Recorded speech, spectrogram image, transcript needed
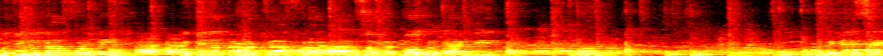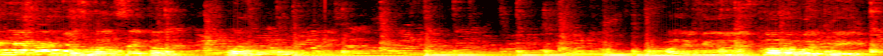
Would you do that for me? Give me the travel card for a band so I can go to that gig. And they can say, yeah, just one second. What? Only if you do this photo with me.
